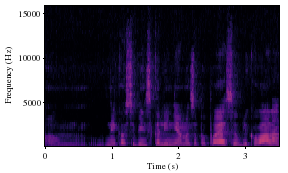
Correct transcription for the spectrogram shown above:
um, neka vsebinska linija za PPE se oblikovala.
